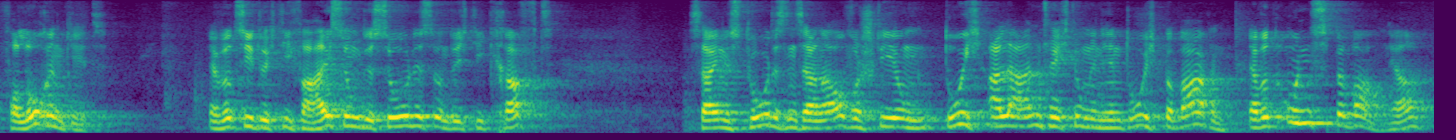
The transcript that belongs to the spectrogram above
verloren geht. Er wird sie durch die Verheißung des Sohnes und durch die Kraft seines Todes und seiner Auferstehung durch alle Anfechtungen hindurch bewahren. Er wird uns bewahren, ja.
